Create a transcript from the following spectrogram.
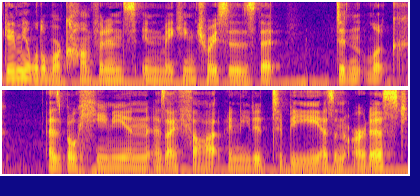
gave me a little more confidence in making choices that didn't look as bohemian as I thought I needed to be as an artist.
